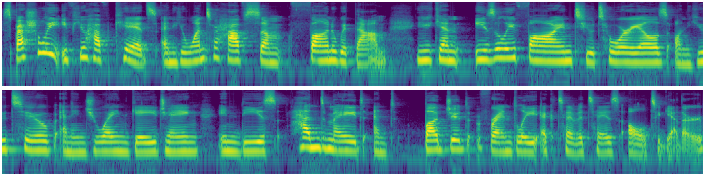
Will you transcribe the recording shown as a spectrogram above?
especially if you have kids and you want to have some fun with them. You can easily find tutorials on YouTube and enjoy engaging in these handmade and budget friendly activities altogether.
